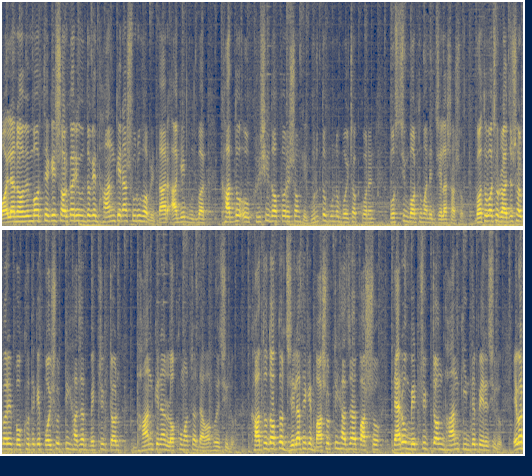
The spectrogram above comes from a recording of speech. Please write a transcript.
পয়লা নভেম্বর থেকে সরকারি উদ্যোগে ধান কেনা শুরু হবে। তার আগে বুধবার খাদ্য ও কৃষি দপ্তরের সঙ্গে গুরুত্বপূর্ণ বৈঠক করেন পশ্চিম বর্ধমানের জেলা শাসক। গত বছর রাজ্য সরকারের পক্ষ থেকে পঁয়ষট্টি হাজার মেট্রিক টন ধান কেনার লক্ষ্যমাত্রা দেওয়া হয়েছিল। খাদ্য দপ্তর জেলা থেকে বাষট্টি হাজার পাঁচশো তেরো মেট্রিক টন ধান কিনতে পেরেছিল। এবার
